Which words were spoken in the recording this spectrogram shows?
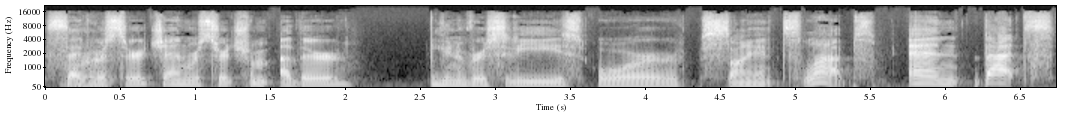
said research and research from other universities or science labs. And that's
